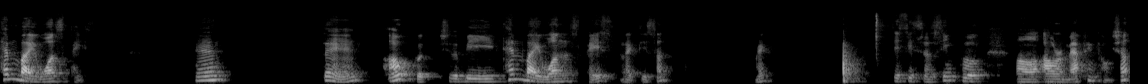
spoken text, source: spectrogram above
10 by 1 space. And then output should be 10 by 1 space like this one, right? This is a simple uh, our mapping function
